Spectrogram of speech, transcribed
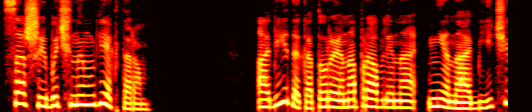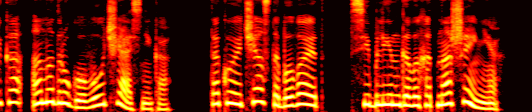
С ошибочным вектором. Обида, которая направлена не на обидчика, а на другого участника. Такое часто бывает в сиблинговых отношениях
